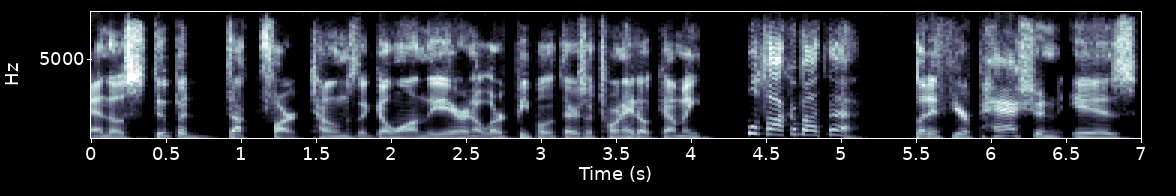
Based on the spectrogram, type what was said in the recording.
and those stupid duck fart tones that go on the air and alert people that there's a tornado coming, we'll talk about that. But if your passion is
